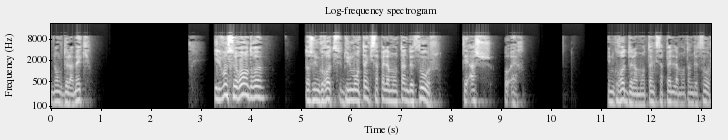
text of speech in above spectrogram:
donc de la Mecque. Ils vont se rendre dans une grotte d'une montagne qui s'appelle la montagne de Thor, T-H-O-R. Une grotte de la montagne qui s'appelle la montagne de Thor.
